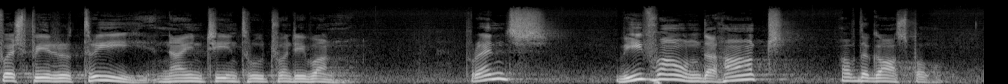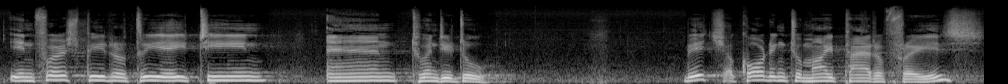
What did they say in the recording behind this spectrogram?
1 Peter 3 19 through 21. Friends, we found the heart of the gospel in 1 Peter 3:18 and 22 which according to my paraphrase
